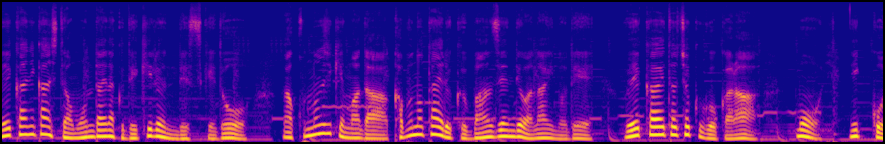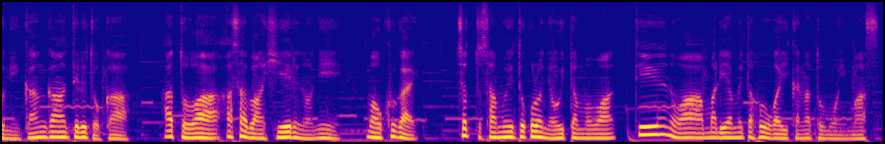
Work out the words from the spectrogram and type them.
植え替えに関しては問題なくできるんですけど、まあ、この時期まだ株の体力万全ではないので植え替えた直後からもう日光にガンガン当てるとかあとは朝晩冷えるのに、まあ、屋外ちょっと寒いところに置いたままっていうのはあんまりやめた方がいいかなと思います。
